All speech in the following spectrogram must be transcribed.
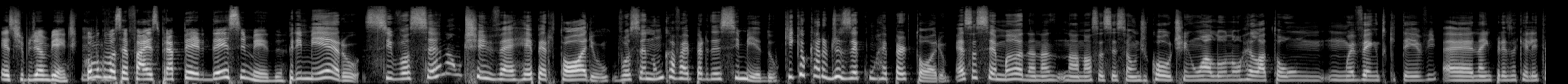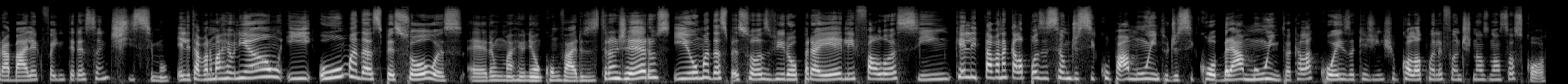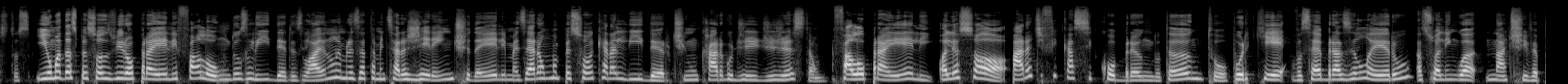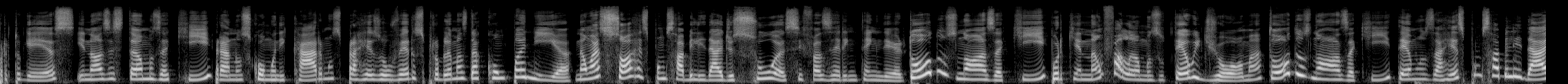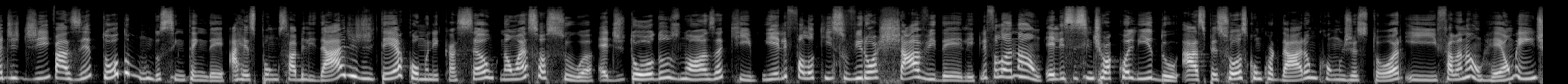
esse tipo de ambiente? Como uhum. que você faz para perder esse medo? Primeiro, se você não tiver repertório, você nunca vai perder esse medo. O que, que eu quero dizer com repertório? Essa semana, na, na nossa sessão de coaching, um aluno relatou um, um evento que teve é, na empresa que ele trabalha que foi interessantíssimo. Ele estava numa reunião e uma das pessoas, era uma reunião com vários estrangeiros, e uma das pessoas virou para ele e falou assim: que ele estava naquela posição de se culpar muito, de se cobrar muito, aquela coisa que a gente coloca um elefante nas nossas costas. E uma das pessoas virou para ele e falou, um dos líderes lá, eu não lembro exatamente se era gerente dele, mas era uma pessoa que era líder, tinha um cargo de, de gestão. Falou para ele: olha só, para de ficar se cobrando tanto, porque você é brasileiro, a sua língua nativa é português, e nós estamos aqui para nos comunicarmos, para resolver os problemas da companhia. Não é só responsabilidade sua se fazer entender. Todos nós aqui, porque não falamos o teu idioma, todos nós aqui temos a responsabilidade de fazer todo mundo se entender. A responsabilidade de ter a comunicação não é só sua, é de todos nós aqui. E ele falou que isso virou a chave dele. Ele falou: não, ele se sentiu acolhido. As pessoas concordaram com o gestor e fala: não, realmente,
